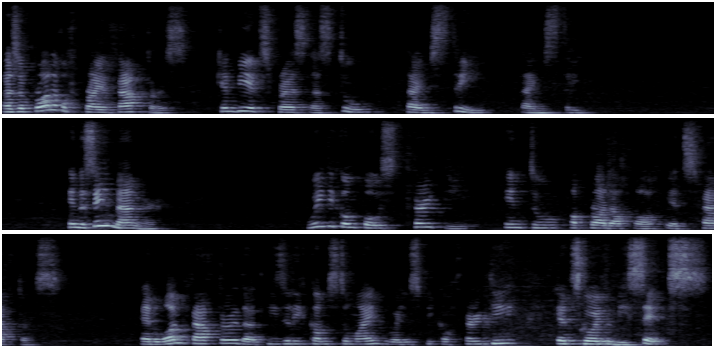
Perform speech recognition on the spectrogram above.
as a product of prime factors can be expressed as 2 times 3 times 3. In the same manner, we decompose 30 into a product of its factors. And one factor that easily comes to mind when you speak of 30, it's going to be 6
